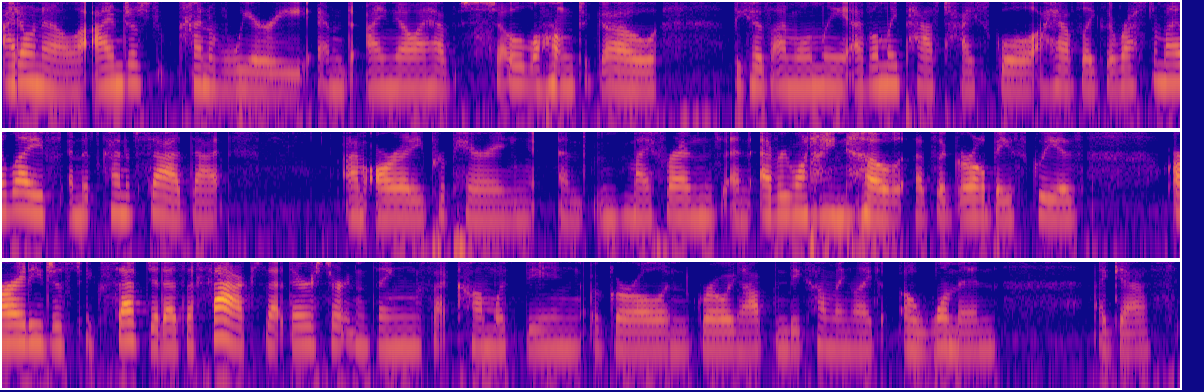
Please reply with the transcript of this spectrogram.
I don't know. I'm just kind of weary and I know I have so long to go because I'm only I've only passed high school. I have like the rest of my life and it's kind of sad that I'm already preparing and my friends and everyone I know that's a girl basically is already just accepted as a fact that there are certain things that come with being a girl and growing up and becoming like a woman, I guess,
